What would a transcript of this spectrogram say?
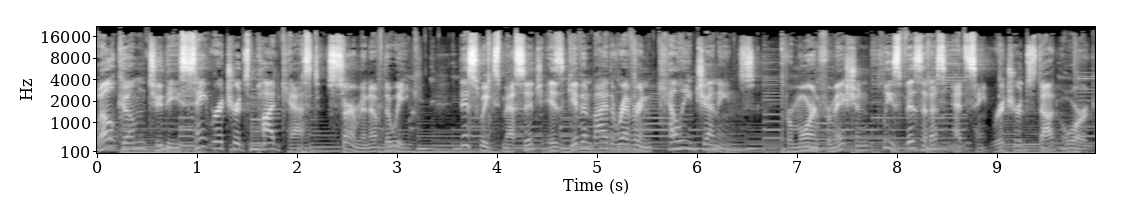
Welcome to the St. Richard's Podcast Sermon of the Week. This week's message is given by the Reverend Kelly Jennings. For more information, please visit us at strichards.org.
